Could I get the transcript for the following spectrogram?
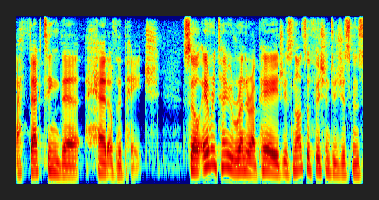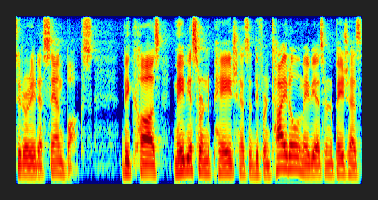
affecting the head of the page. So every time you render a page, it's not sufficient to just consider it a sandbox because maybe a certain page has a different title, maybe a certain page has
